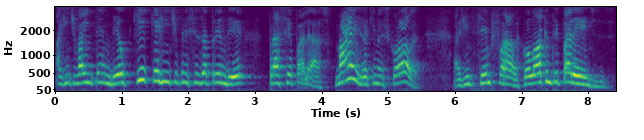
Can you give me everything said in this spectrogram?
A gente vai entender o que, que a gente precisa aprender para ser palhaço. Mas aqui na escola, a gente sempre fala, coloca entre parênteses,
